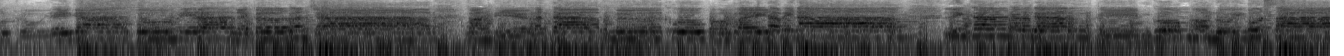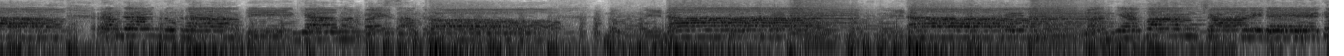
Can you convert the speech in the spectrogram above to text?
fulcruligatumira nekölancsár, van életáp, műklubon pejdaminám, linkán rangán pim gom honui buszám, rangán nuknám, díg jálan pejszámkra, nukminám, nukminám, langja van csári dék,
